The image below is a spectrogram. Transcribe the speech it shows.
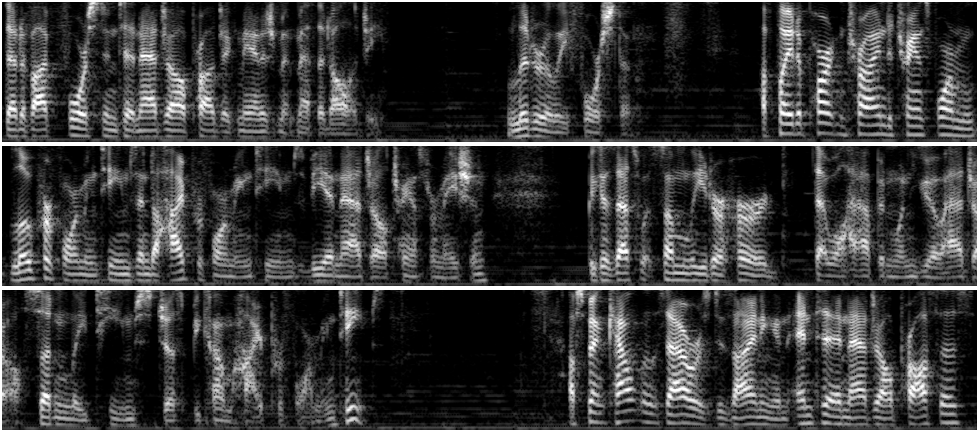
that have I've forced into an agile project management methodology. Literally forced them. I've played a part in trying to transform low performing teams into high performing teams via an agile transformation because that's what some leader heard that will happen when you go agile. Suddenly, teams just become high performing teams. I've spent countless hours designing an end to end agile process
